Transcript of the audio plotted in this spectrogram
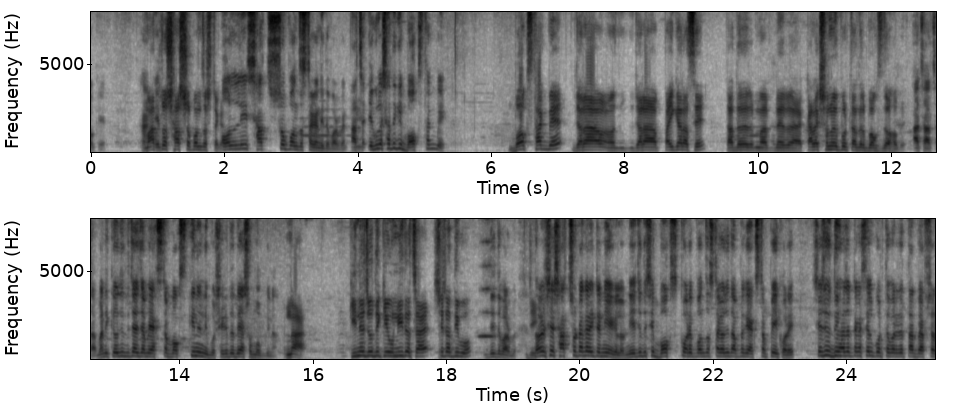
ওকে মাত্র পঞ্চাশ টাকা। অনলি সাতশো পঞ্চাশ টাকা নিতে পারবেন। আচ্ছা এগুলোর সাথে কি বক্স থাকবে? বক্স থাকবে যারা যারা পাইকার আছে তাদের আপনার কালেকশনের উপর তাদের বক্স দেওয়া হবে। আচ্ছা আচ্ছা। মানে কেউ যদি চাই যে আমি এক্সট্রা বক্স কিনে নিব সেক্ষেত্রে দেওয়া সম্ভব কিনা? না কিনে যদি কেউ নিতে চায় সেটা দিব। দিতে পারবে। ধরেন সে সাতশো টাকার এটা নিয়ে গেল। নিয়ে যদি সে বক্স করে পঞ্চাশ টাকা যদি আপনাকে এক্সট্রা পে করে সে যদি দুই হাজার টাকা সেল করতে পারে তার ব্যবসার।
